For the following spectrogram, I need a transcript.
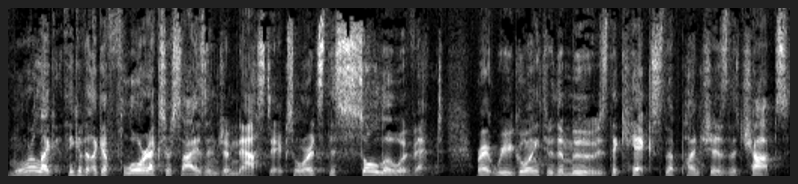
more like think of it like a floor exercise in gymnastics or it's the solo event right where you're going through the moves the kicks the punches the chops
